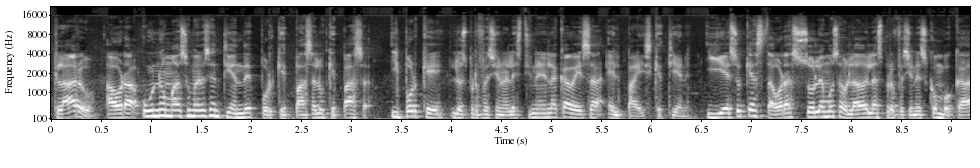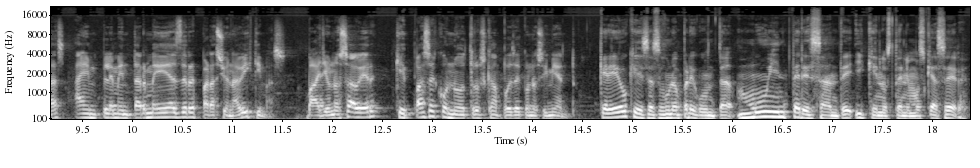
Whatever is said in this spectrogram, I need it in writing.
Claro, ahora uno más o menos entiende por qué pasa lo que pasa y por qué los profesionales tienen en la cabeza el país que tienen. Y eso que hasta ahora solo hemos hablado de las profesiones convocadas a implementar medidas de reparación a víctimas. Vaya uno a saber qué pasa con otros campos de conocimiento. Creo que esa es una pregunta muy interesante y que nos tenemos que hacer.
